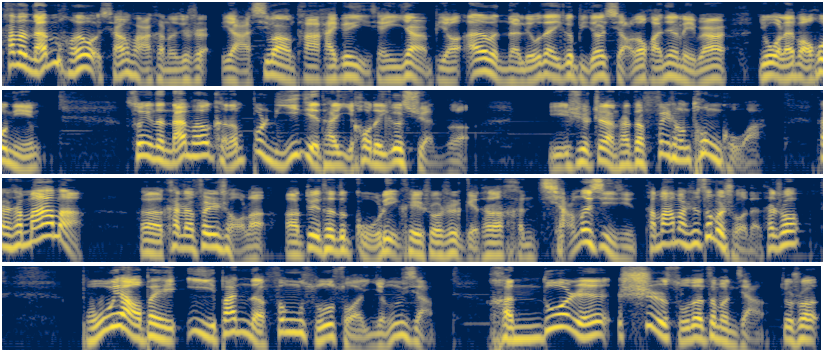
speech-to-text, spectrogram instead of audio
她的男朋友想法可能就是呀，希望她还跟以前一样，比较安稳的留在一个比较小的环境里边，由我来保护你。所以呢，男朋友可能不理解她以后的一个选择。于是这两天他非常痛苦啊，但是他妈妈呃，看他分手了啊，对他的鼓励可以说是给他很强的信心。他妈妈是这么说的：“他说，不要被一般的风俗所影响。很多人世俗的这么讲，就说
